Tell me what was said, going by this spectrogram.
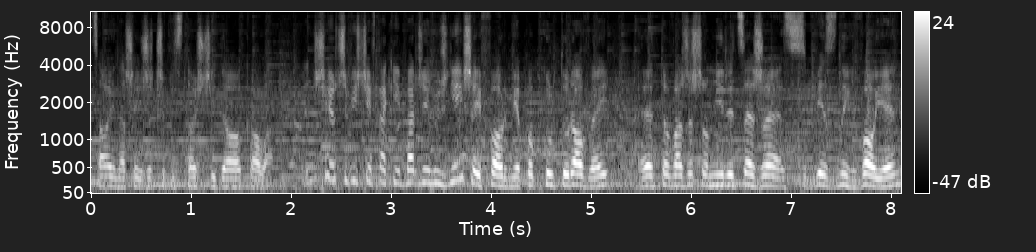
o całej naszej rzeczywistości dookoła. Dzisiaj oczywiście w takiej bardziej luźniejszej formie popkulturowej e, towarzyszą mi rycerze z Gwiezdnych Wojen.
